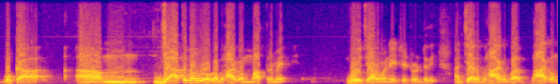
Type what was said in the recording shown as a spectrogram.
ఒక జాతకంలో ఒక భాగం మాత్రమే గోచారం అనేటటువంటిది. అంచేత భాగ భాగం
